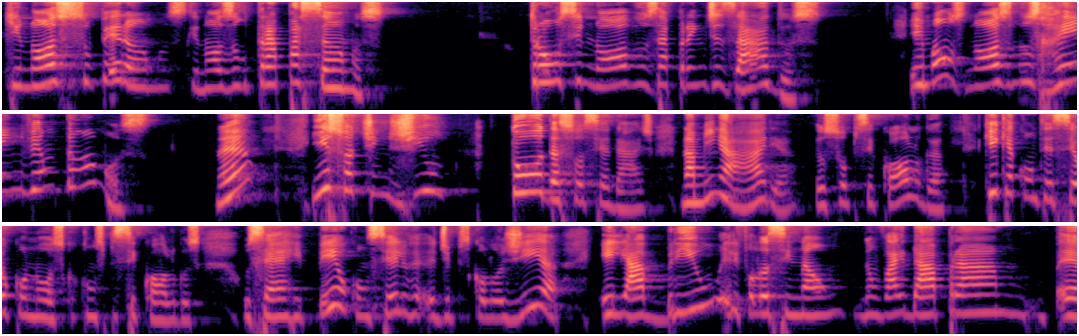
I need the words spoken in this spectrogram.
que nós superamos, que nós ultrapassamos. Trouxe novos aprendizados. Irmãos, nós nos reinventamos, né? Isso atingiu toda a sociedade. Na minha área, eu sou psicóloga, o que, que aconteceu conosco, com os psicólogos? O CRP, o Conselho de Psicologia, ele abriu, ele falou assim: não, não vai dar para é,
